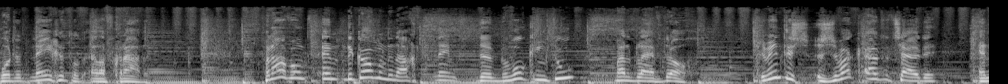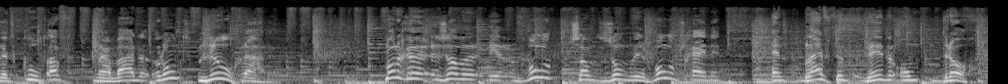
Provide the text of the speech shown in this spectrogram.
wordt het 9 tot 11 graden. Vanavond en de komende nacht neemt de bewolking toe, maar het blijft droog. De wind is zwak uit het zuiden en het koelt af naar waarde rond 0 graden. Morgen zal, er weer volop, zon weer volop schijnen en blijft het wederom droog.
